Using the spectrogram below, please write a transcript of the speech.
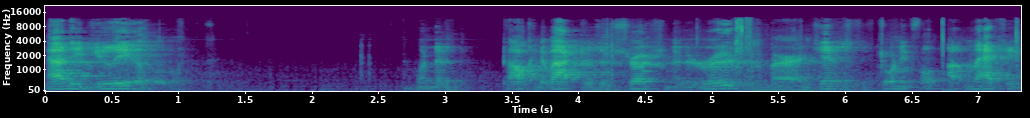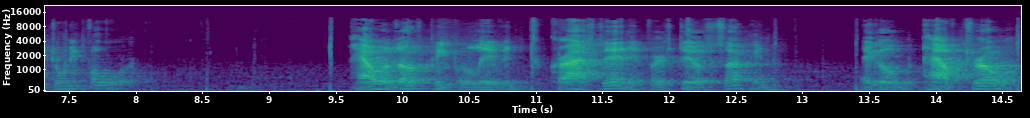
how did you live? When they're talking about the destruction of Jerusalem there in Genesis twenty-four, uh, Matthew twenty-four. How are those people living? Christ said if they're still sucking, they go have trouble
